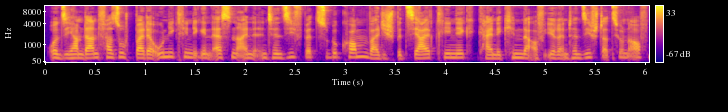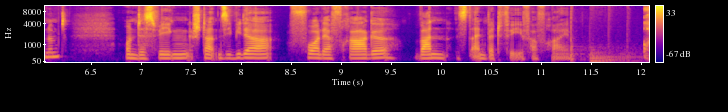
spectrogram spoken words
Und sie haben dann versucht, bei der Uniklinik in Essen ein Intensivbett zu bekommen, weil die Spezialklinik keine Kinder auf ihre Intensivstation aufnimmt. Und deswegen standen sie wieder vor der Frage, wann ist ein Bett für Eva frei? Oh,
